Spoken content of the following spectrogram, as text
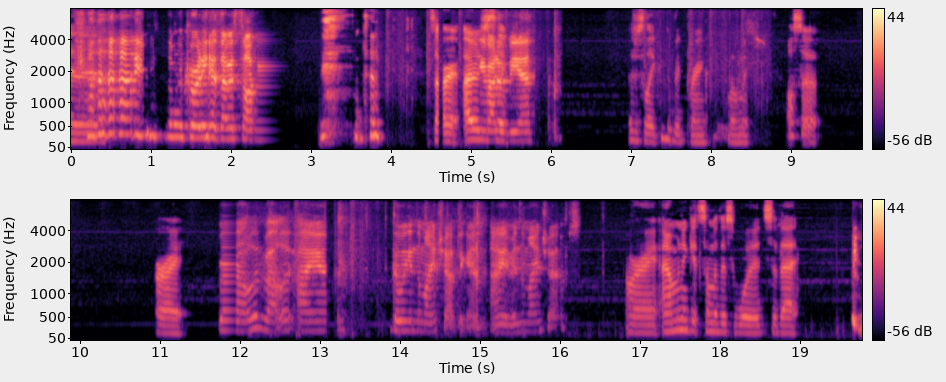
And then, You're still recording as I was talking sorry, I was about just, like, OBS. it was just like a big prank moment. Also, all right, Valid, valid. I am going in the mine shaft again. I am in the mine shafts. all right. And I'm gonna get some of this wood so that.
